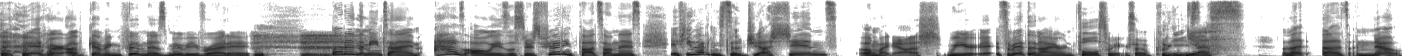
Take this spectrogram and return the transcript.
in our upcoming feminist movie Friday. But in the meantime, as always, listeners, if you have any thoughts on this, if you have any suggestions, oh my gosh, we are Samantha and I are in full swing. So please, Yes. Let us know.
